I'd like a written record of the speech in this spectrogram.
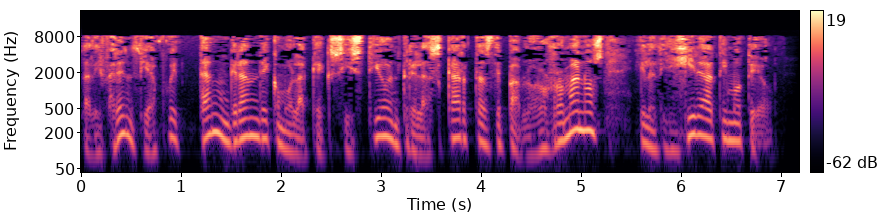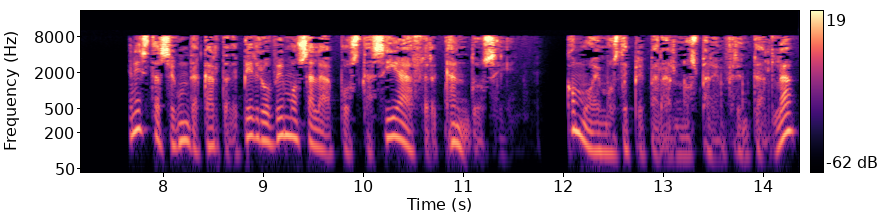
la diferencia fue tan grande como la que existió entre las cartas de Pablo a los romanos y la dirigida a Timoteo. En esta segunda carta de Pedro vemos a la apostasía acercándose. ¿Cómo hemos de prepararnos para enfrentarla?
